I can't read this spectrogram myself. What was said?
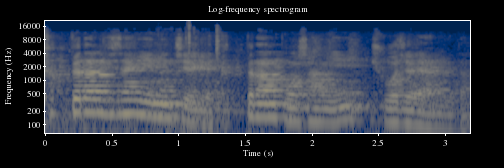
특별한 희생이 있는 지역에 특별한 보상이 주어져야 합니다.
